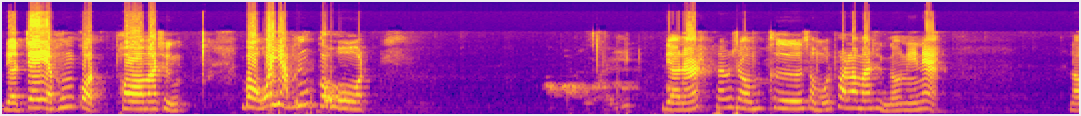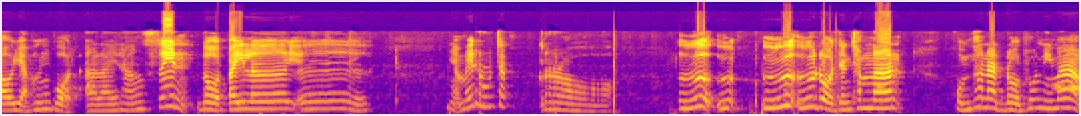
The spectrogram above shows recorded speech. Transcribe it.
เดี๋ยวเจอย่าเพิ่งกด พอมาถึง บอกว่าอย่าเพิ่งกด เดี๋ยวนะท่านผู้ชมคือสมมุติพอเรามาถึงตรงนี้เนี่ย เราอย่าเพิ่งกดอะไรทั้งสิ้น โดดไปเลย เออ เนี่ยไม่รู้จักกรอกเออเออเออเออโดดอย่างชำนาญผมถนัดโดดพวกนี้มาก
